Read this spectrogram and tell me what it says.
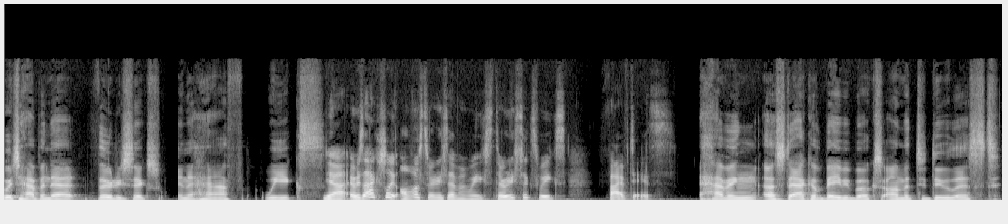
which happened at 36 and a half weeks. Yeah, it was actually almost 37 weeks, 36 weeks, five days. having a stack of baby books on the to-do list,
